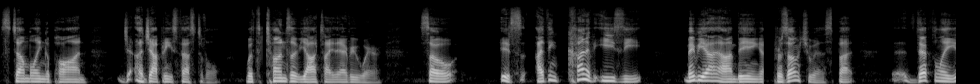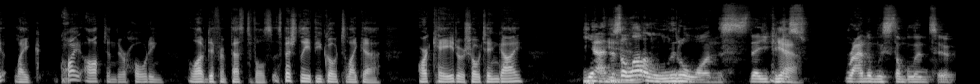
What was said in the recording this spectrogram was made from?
stumbling upon a Japanese festival with tons of yatai everywhere. So it's, I think, kind of easy. Maybe I'm being presumptuous, but uh, definitely like quite often they're holding a lot of different festivals, especially if you go to like a arcade or Shotengai. Yeah, there's and, a lot of little ones that you can yeah. just randomly stumble into.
